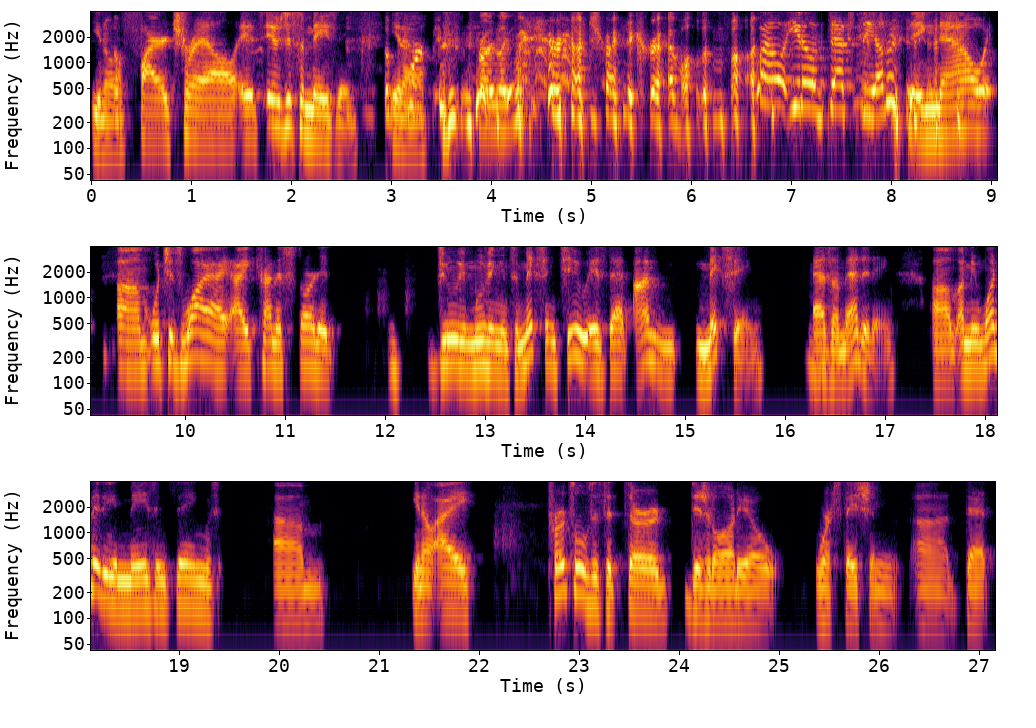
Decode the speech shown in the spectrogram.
you know a fire trail. It's it was just amazing. The you know, probably like around trying to grab all the. Well, you know that's the other thing now, um, which is why I, I kind of started doing moving into mixing too. Is that I'm mixing mm-hmm. as I'm editing. Um, I mean, one of the amazing things, um, you know, I Pro Tools is the third digital audio workstation uh, that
